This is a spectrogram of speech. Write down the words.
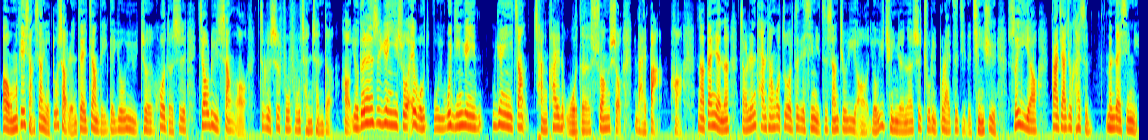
呃，我们可以想象有多少人在这样的一个忧郁，就或者是焦虑上哦，这个是浮浮沉沉的。好，有的人是愿意说，哎，我我我已经愿意愿意张敞开我的双手来吧。好，那当然呢，找人谈谈或做这个心理智商就医哦。有一群人呢是处理不来自己的情绪，所以哦，大家就开始闷在心里。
